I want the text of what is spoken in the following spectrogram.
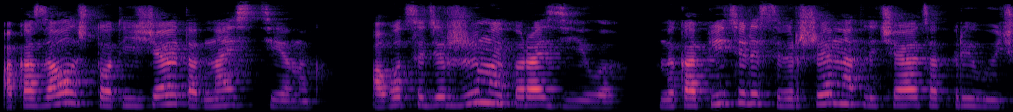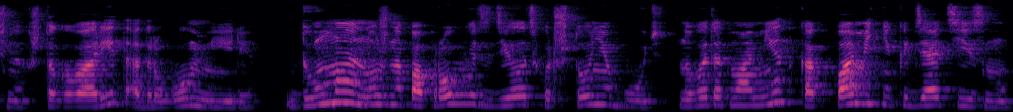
Оказалось, что отъезжает одна из стенок. А вот содержимое поразило. Накопители совершенно отличаются от привычных, что говорит о другом мире. Думаю, нужно попробовать сделать хоть что-нибудь, но в этот момент, как памятник идиотизму,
